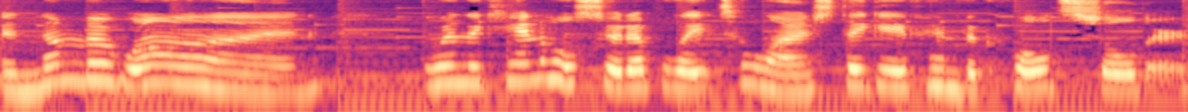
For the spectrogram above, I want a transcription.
And number one. When the cannibal showed up late to lunch, they gave him the cold shoulder.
